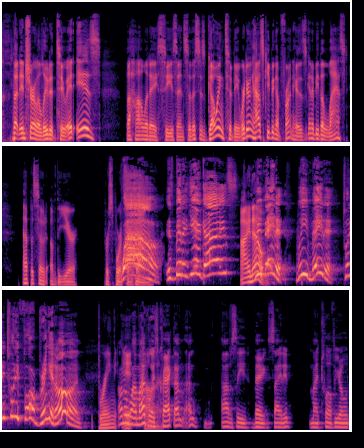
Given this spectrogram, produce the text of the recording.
that intro alluded to, it is the holiday season. So this is going to be, we're doing housekeeping up front here. This is going to be the last episode of the year for Sports. Wow, it's been a year, guys. I know. We made it. We made it. 2024. Bring it on. Bring I don't know why my voice cracked. I'm I'm obviously very excited. My 12 year old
